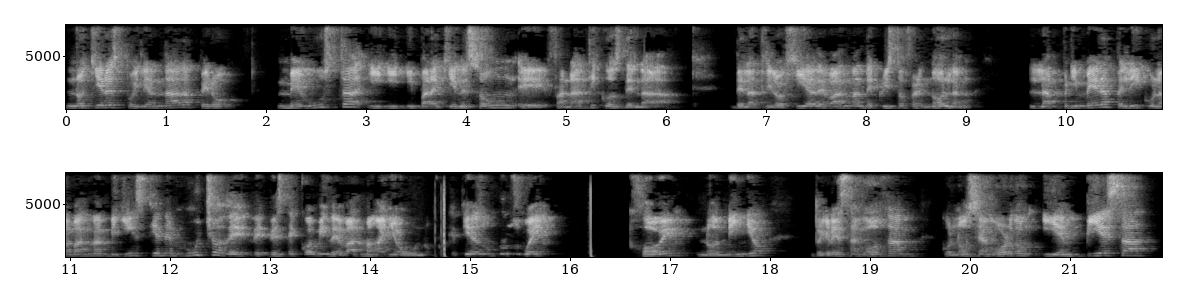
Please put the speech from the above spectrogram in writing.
no quiero spoilear nada, pero me gusta y, para quienes son eh, fanáticos de la, de la trilogía de Batman de Christopher Nolan, la primera película, Batman Begins, tiene mucho de, este cómic de Batman año 1, porque tienes un Bruce Wayne joven, no niño, regresa a Gotham, conoce a Gordon y empieza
